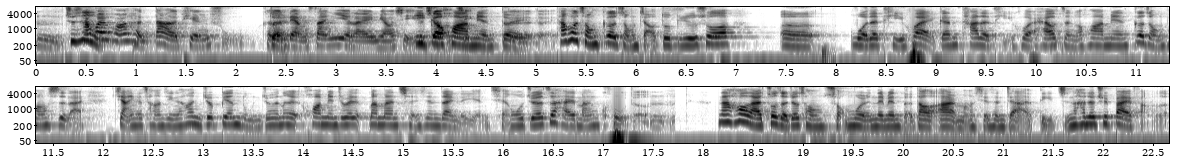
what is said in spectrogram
嗯，就是他会花很大的篇幅，可能两三页来描写一个画面，对对对，他会从各种角度，比如说，呃，我的体会跟他的体会，还有整个画面各种方式来讲一个场景，然后你就边读，你就会那个画面就会慢慢呈现在你的眼前。我觉得这还蛮酷的。嗯。那后来作者就从守墓人那边得到了阿尔芒先生家的地址，那他就去拜访了，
